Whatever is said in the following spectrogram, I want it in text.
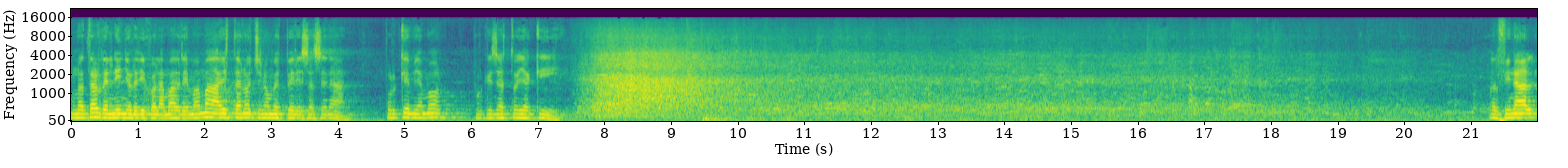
Una tarde el niño le dijo a la madre, mamá, esta noche no me esperes a cenar. ¿Por qué, mi amor? Porque ya estoy aquí. Al final,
